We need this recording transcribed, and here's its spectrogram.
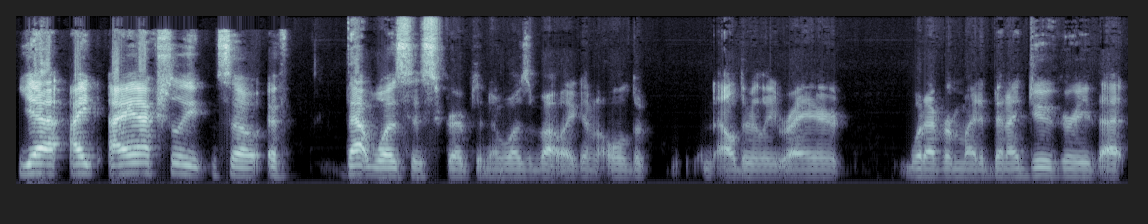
Yeah, I I actually so if that was his script and it was about like an old an elderly Rey or whatever it might have been, I do agree that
